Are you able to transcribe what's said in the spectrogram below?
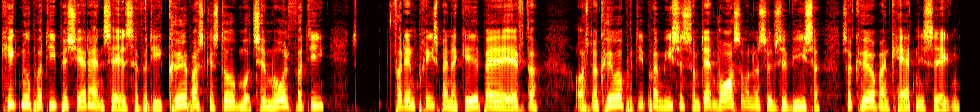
Kig nu på de budgetantagelser, fordi køber skal stå til mål for, de, for den pris, man er givet bagefter. Og hvis man køber på de præmisser, som den vores undersøgelse viser, så køber man katten i sækken.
